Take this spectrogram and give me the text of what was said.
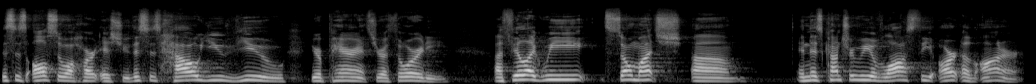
This is also a heart issue. This is how you view your parents, your authority. I feel like we so much um, in this country, we have lost the art of honor.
